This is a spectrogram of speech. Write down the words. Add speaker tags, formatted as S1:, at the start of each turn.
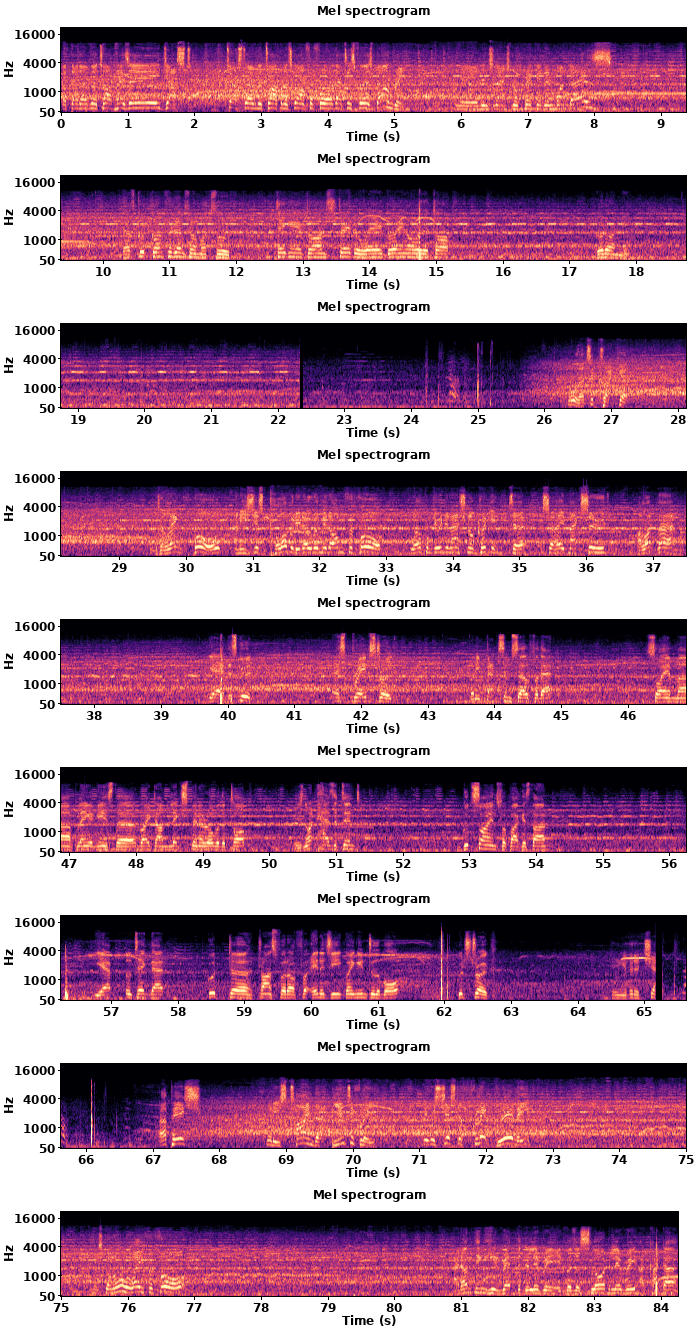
S1: At that over the top has a just, just over the top, and it's gone for four. That's his first boundary in international cricket in one days.
S2: That's good confidence from Maqsood. Taking it on straight away, going over the top. Good on you.
S3: Oh, that's a cracker. It was a length ball, and he's just clobbered it over mid-on for four. Welcome to international cricket, uh, Shoaib Maqsood. I like that.
S4: Yeah, that's good. That's brave stroke. But he backs himself for that. Saw him uh, playing against the right-arm leg spinner over the top. He's not hesitant. Good signs for Pakistan. Yep, we'll take that. Good uh, transfer of energy going into the ball. Good stroke.
S3: Getting a bit of chat. Upish. Well, he's timed that beautifully. It was just a flick, really. It's gone all the way for four.
S4: I don't think he read the delivery. It was a slow delivery, a cutter.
